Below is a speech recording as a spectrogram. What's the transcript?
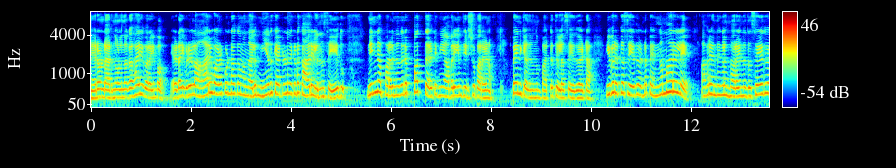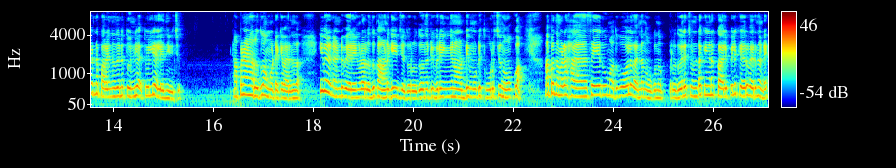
നേരം ഉണ്ടായിരുന്നുള്ളൂ എന്നൊക്കെ ഹരി പറയുമ്പോൾ എടാ ഇവിടെയുള്ള ആര് വഴക്കുണ്ടാക്കാൻ വന്നാലും നീ അത് കേട്ടോണ്ട് നിൽക്കേണ്ട കാര്യമില്ലെന്ന് സേതു നിന്നെ പറയുന്നതിന്റെ പത്തിരട്ടി നീ അവരെയും തിരിച്ചു പറയണം. അപ്പം എനിക്കതിനൊന്നും പറ്റത്തില്ല സേതുവേട്ടാ ഇവരൊക്കെ സേതുവേട്ട പെങ്ങന്മാരല്ലേ? അവരെന്തെങ്കിലും പറയുന്നത്? സേതുവേട്ടനെ പറയുന്നതിന് തുല്യ തുല്യല്ലേ എന്ന് ചോദിച്ചു. അപ്പോഴാണ് ഋതു അങ്ങോട്ടേക്ക് വരുന്നത്. ഇവരെ രണ്ടുപേരെയും കൂടെ ഋതു കാണുകയും ചെയ്തു. ഋതു എന്നിട്ട് ഇവരെ ഇങ്ങനെ അടിമുടി തുറച്ച് നോക്കുക. അപ്പം നമ്മുടെ സേതുവും അതുപോലെ തന്നെ നോക്കുന്നു. ഋതുവിന്റെ ചുണ്ടൊക്കെ ഇങ്ങനെ കലിപ്പിൽ കയറി വരുന്നുണ്ടേ.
